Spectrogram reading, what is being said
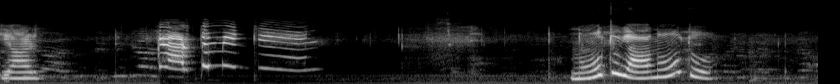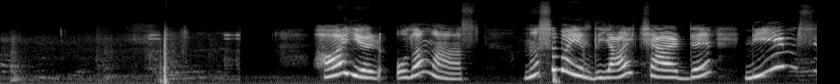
Yar Yardım edin. Ne oldu ya ne oldu? Hayır olamaz. Nasıl bayıldı ya içeride? Niye mi siz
